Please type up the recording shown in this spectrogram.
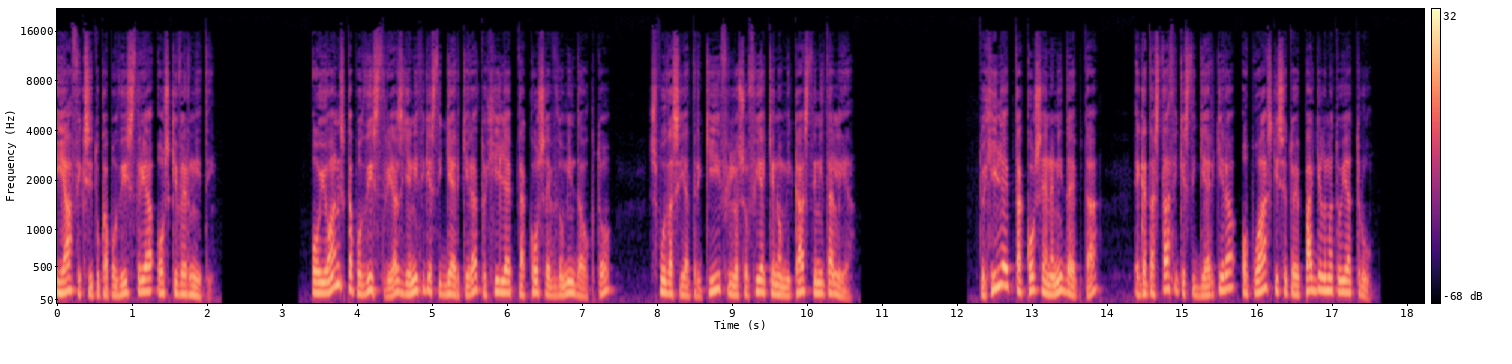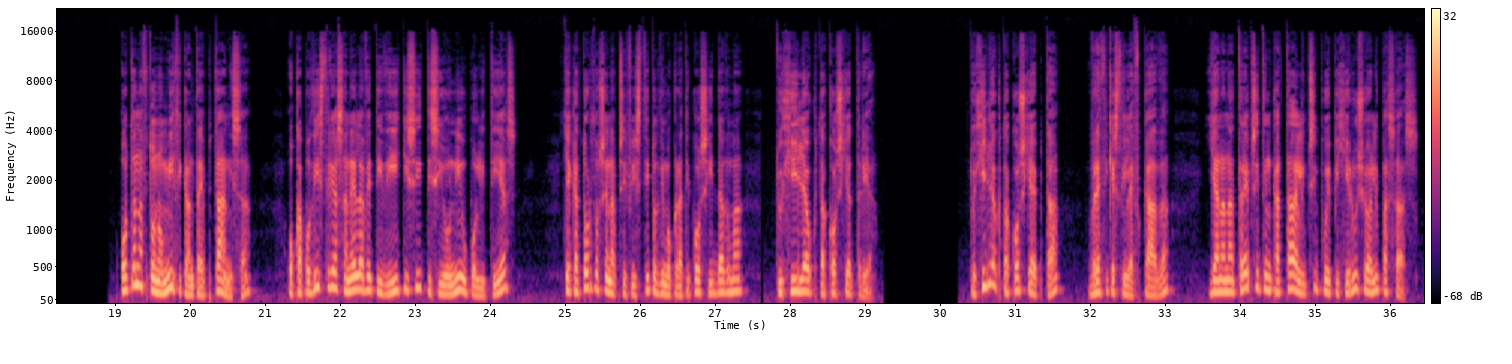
Η άφηξη του Καποδίστρια ως κυβερνήτη. Ο Ιωάννης Καποδίστριας γεννήθηκε στην Κέρκυρα το 1778, σπούδασε ιατρική, φιλοσοφία και νομικά στην Ιταλία. Το 1797 εγκαταστάθηκε στην Κέρκυρα όπου άσκησε το επάγγελμα του ιατρού. Όταν αυτονομήθηκαν τα Επτάνησα, ο Καποδίστριας ανέλαβε τη διοίκηση της Ιωνίου Πολιτείας και κατόρθωσε να ψηφιστεί το Δημοκρατικό Σύνταγμα του 1803. Το 1807 βρέθηκε στη Λευκάδα για να ανατρέψει την κατάληψη που επιχειρούσε ο Αλή Πασάς.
